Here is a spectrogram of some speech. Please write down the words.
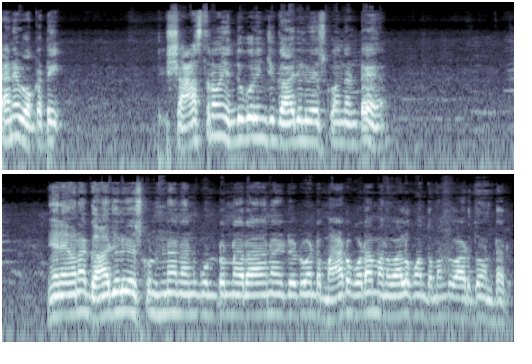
కానీ ఒకటి శాస్త్రం ఎందు గురించి గాజులు వేసుకుందంటే నేనేమైనా గాజులు వేసుకుంటున్నాను అనుకుంటున్నారా అనేటటువంటి మాట కూడా మన వాళ్ళు కొంతమంది వాడుతూ ఉంటారు.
